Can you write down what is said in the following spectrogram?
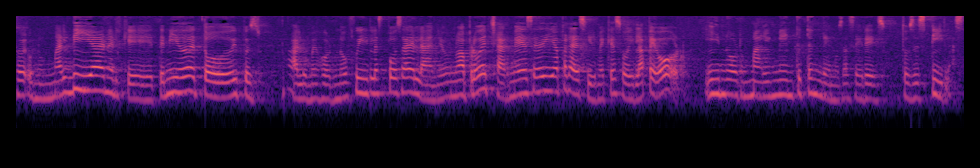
en un mal día en el que he tenido de todo y pues a lo mejor no fui la esposa del año, no aprovecharme ese día para decirme que soy la peor. Y normalmente tendemos a hacer eso. Entonces, pilas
